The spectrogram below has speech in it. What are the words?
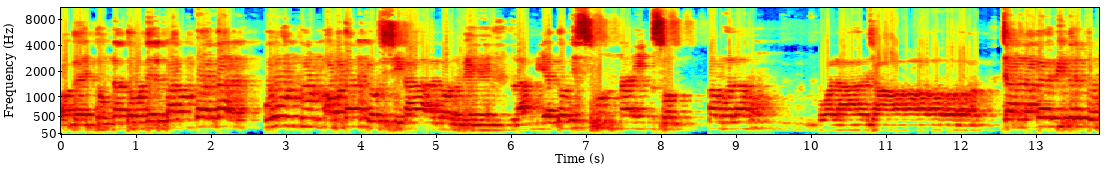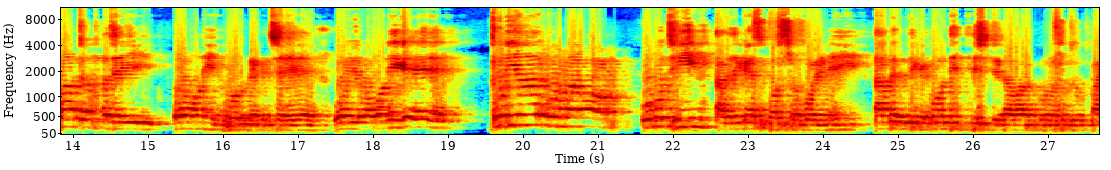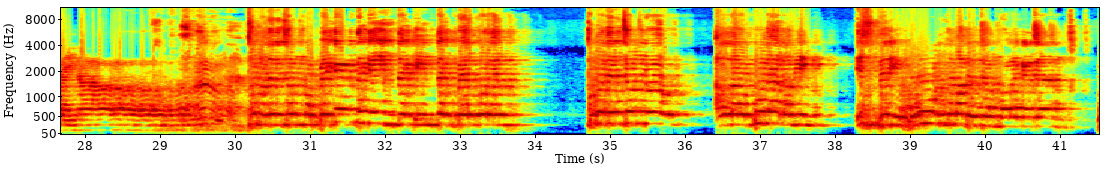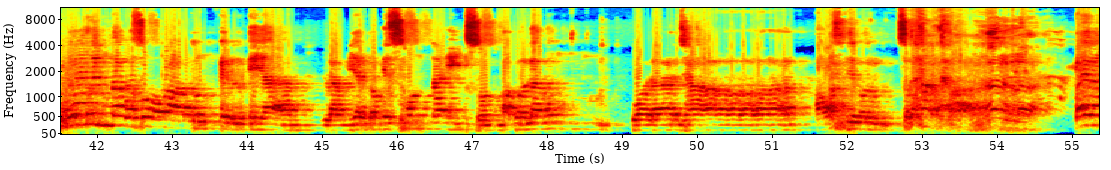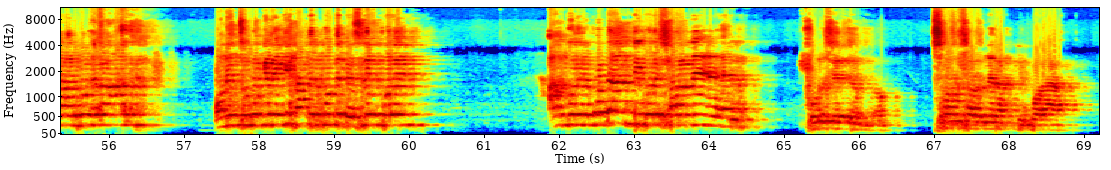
অতএব তোমরা তোমাদের পালন কোন কোন করবে জান্নাতের ভিতরে তোমার জন্য যেই রমণী ভোর রেখেছে ওই রমণীকে দুনিয়ার কোন কোন জিন তাদেরকে স্পর্শ করে নেই তাদের দিকে কোনদিন দৃষ্টি দেওয়ার কোন সুযোগ পাই না। তোমাদের জন্য প্যাকেট থেকে ইনটেক ইনটেক বের করেন। তোমাদের জন্য আল্লাহ রাব্বুল স্ত্রী হুর তোমাদের জন্য রেখেছেন। হুরিন মাকসুরাতুন ফিল কিয়াম লাম ইয়াতমিসহুন্না ইনসুন ক্বাবলাহুম ওয়ালা জান আওয়াজ দিয়ে বলুন ভাইয়ের, আমার অনেক যুবককে দেখি হাতের মধ্যে ব্রেসলেট পরে, আঙ্গুলের মোটা আংটি পরে স্বর্ণের, পুরুষের জন্য স্বর্ণ স্বর্ণের আংটি পরা,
